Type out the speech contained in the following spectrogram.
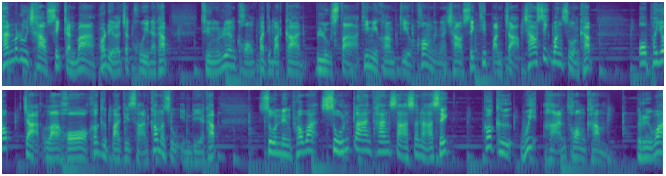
หันมาดูชาวซิกข์กันบ้าง เพราะเดี๋ยวเราจะคุยนะครับ ถึงเรื่องของปฏิบัติการ Blue Star ที่มีความเกี่ยวข้องกับชาวซิกข์ที่ปัญจาบ ชาวซิกข์บางส่วนครับอพยพจากลาฮอร์ก็คือปากีสถานเข้ามาสู่อินเดียครับ ส่วนหนึ่งเพราะว่าศูนย์กลางทางศาสนาซิกข์ ก็คือวิหารทองคำหรือว่า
